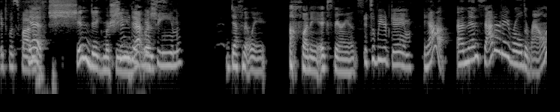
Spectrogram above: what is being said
It was fun. Yes, Shindig Machine. Shindig that Machine. definitely a funny experience. It's a weird game. Yeah. And then Saturday rolled around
